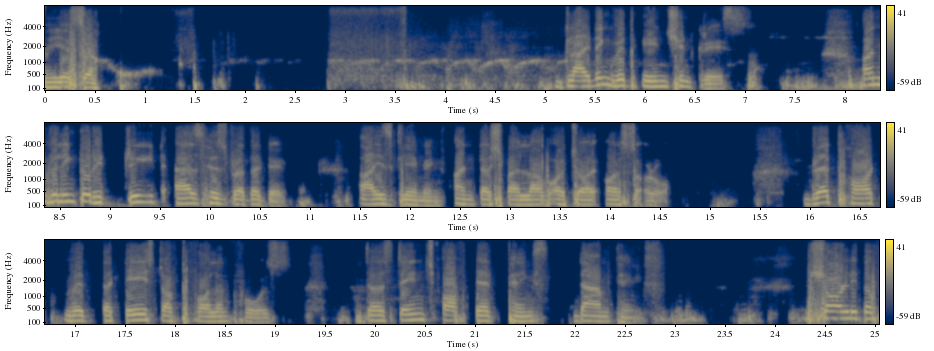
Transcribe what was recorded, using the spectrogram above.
Yes, sir. Gliding with ancient grace, unwilling to retreat as his brother did, eyes gleaming, untouched by love or joy or sorrow. Breath hot with the taste of the fallen foes, the stench of dead things, damn things. Surely the.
